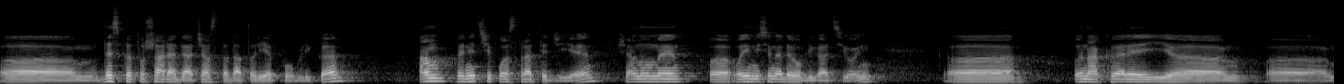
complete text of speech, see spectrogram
uh, descătușarea de această datorie publică, am venit și cu o strategie, și anume uh, o emisiune de obligațiuni, uh, în a cărei uh, uh,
